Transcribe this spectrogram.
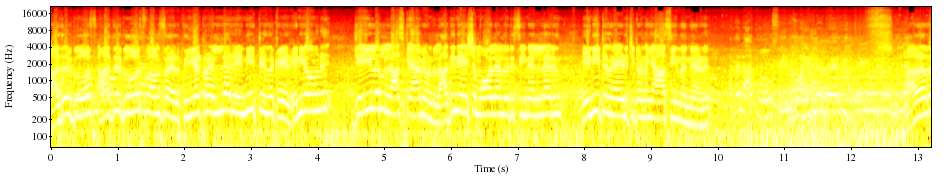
അത് ഗോസ് അത് ഗോസ് ആയിരുന്നു. തിയേറ്റർ എല്ലാവരും എണീറ്റ് നിന്ന് കൈ എനിക്ക് തോന്നുന്നത് ജയിലറിൽ ലാസ്റ്റ് ക്യാമിയ ഉണ്ടല്ലോ. അതിനുശേഷം മോഹൻലാലിന്റെ ഒരു സീൻ എല്ലാവരും എണീറ്റ് നിന്ന് കൈയടിച്ചിട്ടുണ്ടെങ്കിൽ ആ സീൻ തന്നെയാണ്. അതായത്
